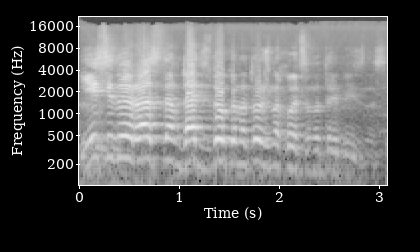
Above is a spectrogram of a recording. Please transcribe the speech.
Есть иной раз там дать сдоку, она тоже находится внутри бизнеса.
